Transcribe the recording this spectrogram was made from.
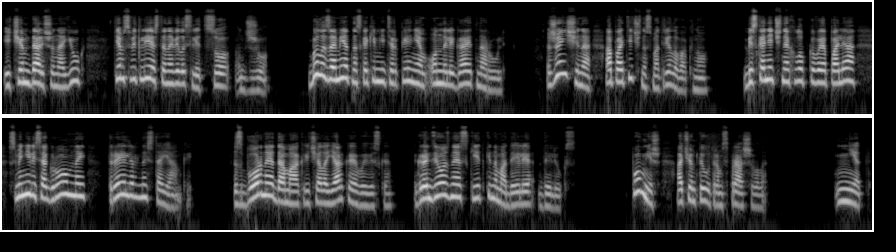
И чем дальше на юг, тем светлее становилось лицо Джо. Было заметно, с каким нетерпением он налегает на руль. Женщина апатично смотрела в окно. Бесконечные хлопковые поля сменились огромной трейлерной стоянкой. «Сборные дома!» — кричала яркая вывеска. «Грандиозные скидки на модели «Делюкс». Помнишь, о чем ты утром спрашивала?» «Нет».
